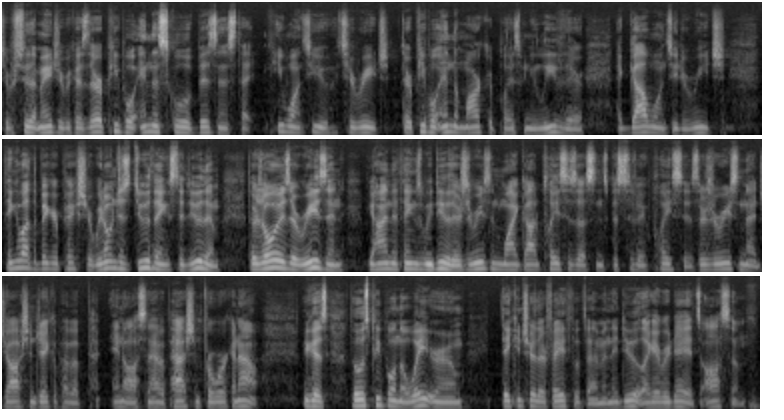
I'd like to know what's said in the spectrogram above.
to pursue that major because there are people in the school of business that He wants you to reach. There are people in the marketplace when you leave there that God wants you to reach. Think about the bigger picture. We don't just do things to do them. There's always a reason behind the things we do. There's a reason why God places us in specific places. There's a reason that Josh and Jacob have a, and Austin have a passion for working out because those people in the weight room, they can share their faith with them and they do it like every day. It's awesome.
